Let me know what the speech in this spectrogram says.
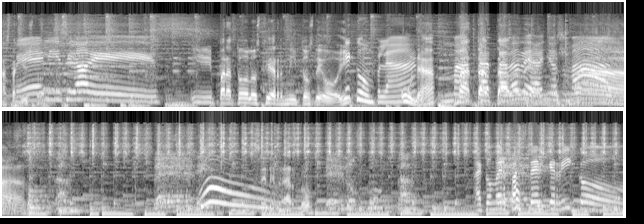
Hasta Houston. ¡Felicidades! Y para todos los tiernitos de hoy, que cumplan una matatada, de, años, más. Uh. Celebrarlo. A comer pastel, qué rico.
